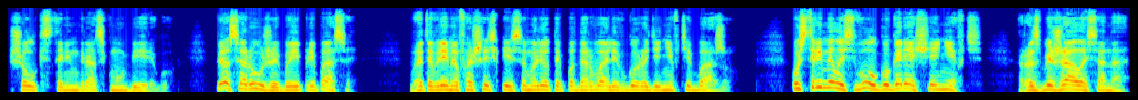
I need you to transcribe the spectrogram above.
шел к Сталинградскому берегу. Вез оружие, боеприпасы. В это время фашистские самолеты подорвали в городе нефтебазу. Устремилась в Волгу горящая нефть. Разбежалась она,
